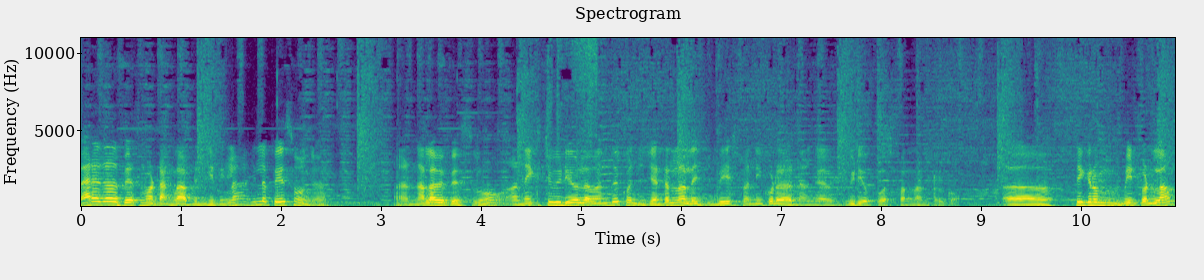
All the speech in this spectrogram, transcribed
வேறு ஏதாவது பேச மாட்டாங்களா அப்படின்னு கேட்டிங்களா? இல்லை பேசுவோங்க. நல்லாவே பேசுவோம். நெக்ஸ்ட் வீடியோவில் வந்து கொஞ்சம் ஜென்ரல் நாலேஜ் பேஸ் பண்ணி கூட நாங்கள் வீடியோ போஸ்ட் பண்ணலான்ட்டுருக்கோம் சீக்கிரம் மீட் பண்ணலாம்.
